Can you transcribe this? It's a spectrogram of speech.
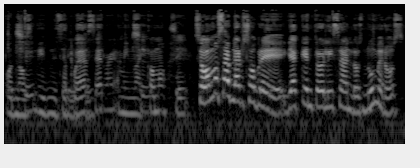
Pues no, ni, se puede hacer, I mean, no hay cómo. So vamos a hablar sobre, ya que entró Elisa en los números,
